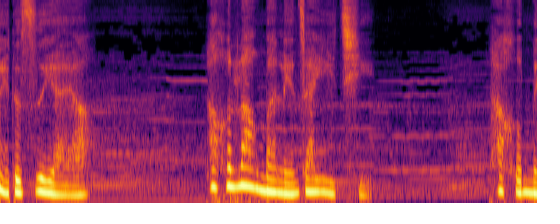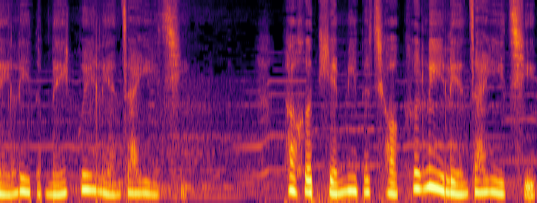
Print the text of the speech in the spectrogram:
美的字眼呀！它和浪漫连在一起。它和美丽的玫瑰连在一起，它和甜蜜的巧克力连在一起。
